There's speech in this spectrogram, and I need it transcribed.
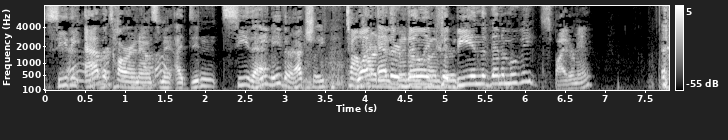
See the Avatar announcement. I didn't see that. Me that. neither, actually. Tom What Hardy other Venom villain 100. could be in the Venom movie? Spider Man. That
